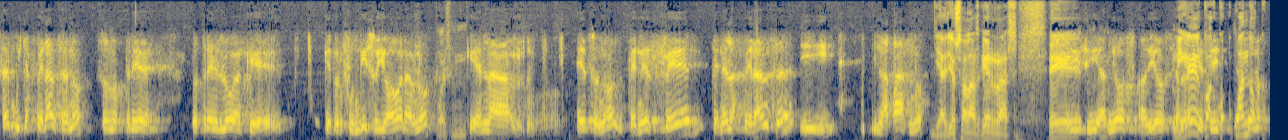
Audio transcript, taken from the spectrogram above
¿sabe? mucha esperanza, ¿no? Son los tres los tres eslogans que, que profundizo yo ahora, ¿no? Pues, mm. que es la eso, ¿no? Tener fe, tener la esperanza y, y la paz, ¿no? Y adiós a las guerras. Eh, sí, sí, adiós, adiós. Miguel, ¿cu- que cu- sí. ¿cuándo,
